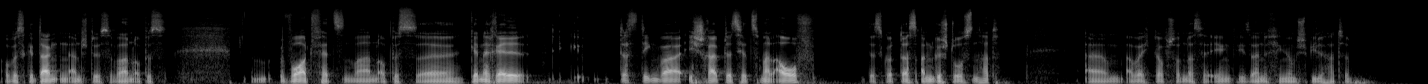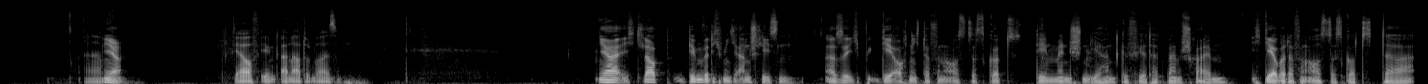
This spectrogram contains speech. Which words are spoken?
Ob es Gedankenanstöße waren, ob es Wortfetzen waren, ob es äh, generell das Ding war, ich schreibe das jetzt mal auf, dass Gott das angestoßen hat. Ähm, aber ich glaube schon, dass er irgendwie seine Finger im Spiel hatte. Ähm, ja. Ja, auf irgendeine Art und Weise. Ja, ich glaube, dem würde ich mich anschließen. Also ich gehe auch nicht davon aus, dass Gott den Menschen die Hand geführt hat beim Schreiben. Ich gehe aber davon aus, dass Gott da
